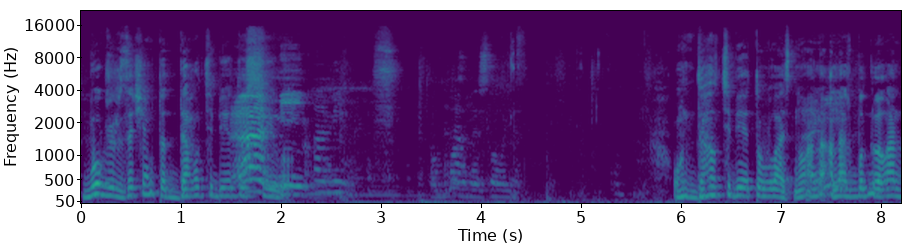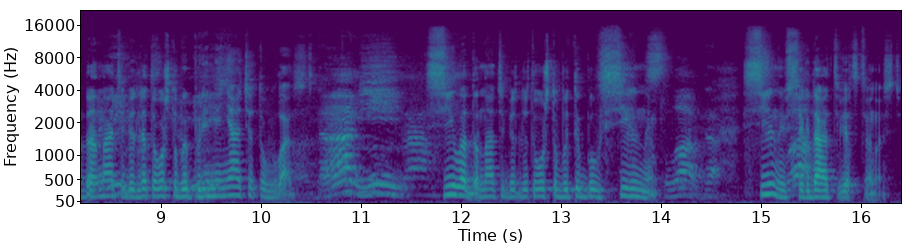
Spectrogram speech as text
Бог же зачем-то дал тебе эту силу. Аминь. Он дал тебе эту власть, но она, она была дана тебе для того, чтобы применять эту власть. Сила дана тебе для того, чтобы ты был сильным. Сильный всегда ответственность.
